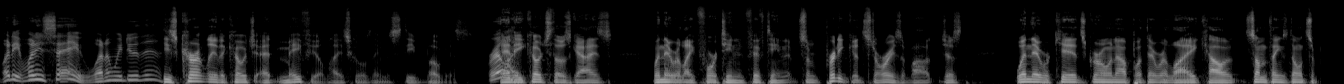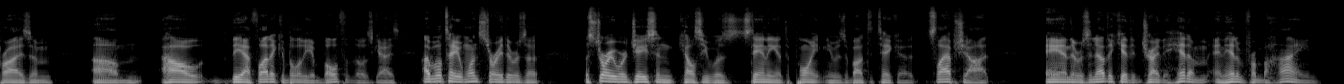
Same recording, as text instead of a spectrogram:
what do you what do you say? Why don't we do this? He's currently the coach at Mayfield High School. His name is Steve Bogus. Really? And he coached those guys when they were like 14 and 15. Some pretty good stories about just when they were kids growing up, what they were like, how some things don't surprise them, um, how the athletic ability of both of those guys. I will tell you one story. There was a, a story where Jason Kelce was standing at the point and he was about to take a slap shot. And there was another kid that tried to hit him and hit him from behind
